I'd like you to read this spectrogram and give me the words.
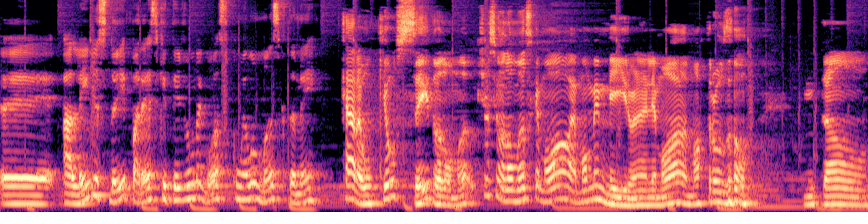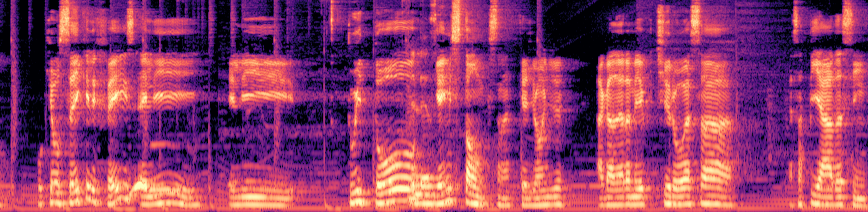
é, além disso daí, parece que teve um negócio com o Elon Musk também. Cara, o que eu sei do Elon Musk. Tipo assim, o Elon Musk é mó, é mó memeiro, né? Ele é mó, mó trouzão. Então, o que eu sei que ele fez, ele. Ele. tweetou GameStonks, né? Que é de onde a galera meio que tirou essa. essa piada assim.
